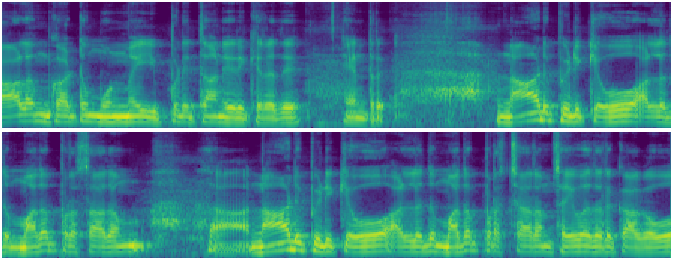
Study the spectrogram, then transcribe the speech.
காலம் காட்டும் உண்மை இப்படித்தான் இருக்கிறது என்று. நாடு பிடிக்கவோ அல்லது மத பிரசாதம் நாடு பிடிக்கவோ அல்லது மத பிரச்சாரம் செய்வதற்காகவோ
